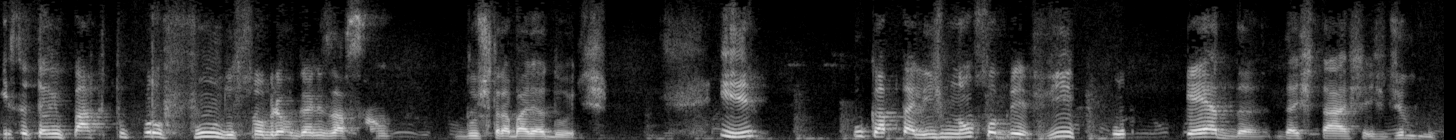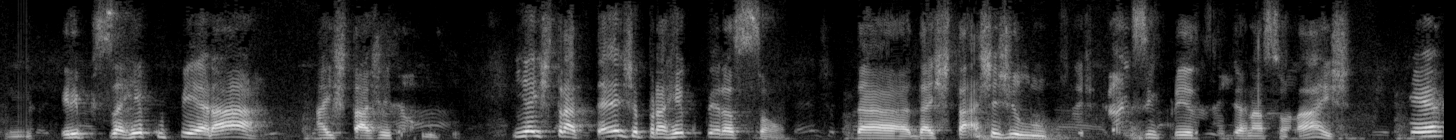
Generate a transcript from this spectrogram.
Isso tem um impacto profundo sobre a organização dos trabalhadores. E o capitalismo não sobrevive com queda das taxas de lucro. Né? Ele precisa recuperar as taxas de lucro. E a estratégia para recuperação da, das taxas de lucro das grandes empresas internacionais é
